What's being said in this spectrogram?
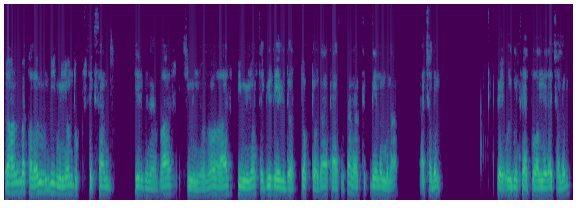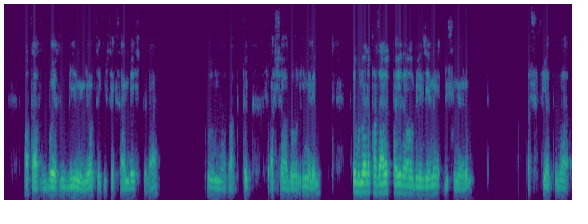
Şu an bakalım 1 milyon 981 bine var. 2 milyonu var. 1 milyon 854. Doktordan hatasız. Hemen tıklayalım buna. Açalım. Ve uygun fiyatlı olanları açalım. Hatasız boyasız 1 milyon 885 lira. Bununla baktık. Şu aşağı doğru inelim. Ve bunlarda pazarlık payı da olabileceğini düşünüyorum. Şu fiyatı da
